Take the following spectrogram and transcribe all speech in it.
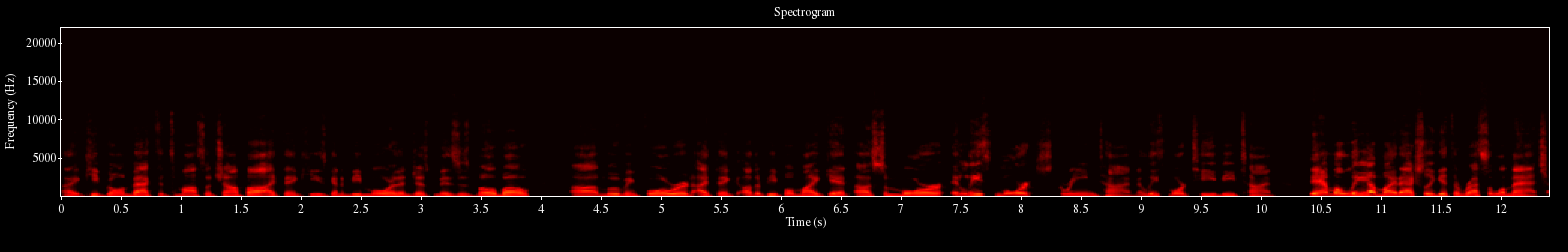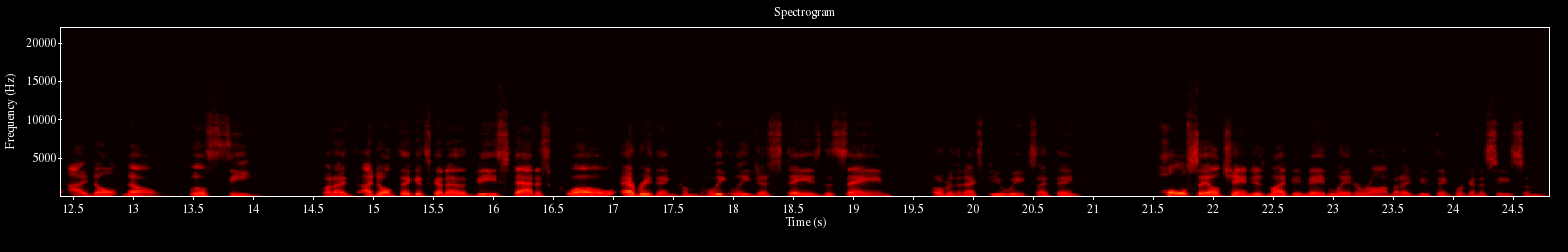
I keep going back to Tommaso Ciampa. I think he's going to be more than just Mrs. Bobo uh, moving forward. I think other people might get uh, some more, at least more screen time, at least more TV time. Dan Malia might actually get to wrestle a match. I don't know. We'll see but I, I don't think it's going to be status quo. Everything completely just stays the same over the next few weeks. I think wholesale changes might be made later on, but I do think we're going to see some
